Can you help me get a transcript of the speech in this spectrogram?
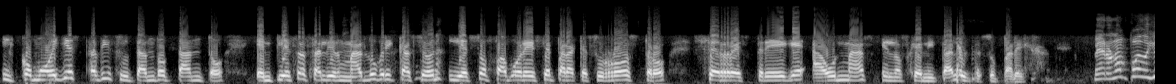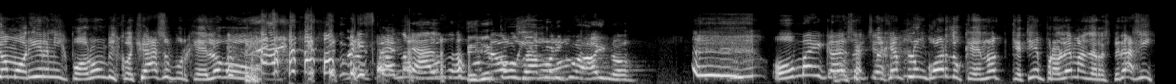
y como ella está disfrutando tanto, empieza a salir más lubricación y eso favorece para que su rostro se restregue aún más en los genitales de su pareja. Pero no puedo yo morirme por un bizcochazo porque luego... bizcochazo. Seguir a morir. Ay, no. Oh my God. O sea, Don por ejemplo, un gordo que no que tiene problemas de respirar así,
